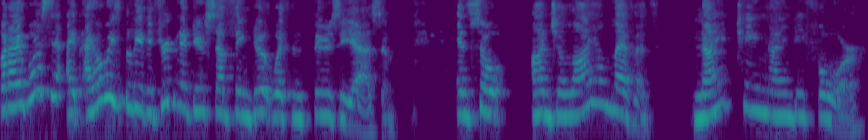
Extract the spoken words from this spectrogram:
but I wasn't. I, I always believe if you're going to do something, do it with enthusiasm. And so on July 11th, 1994,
